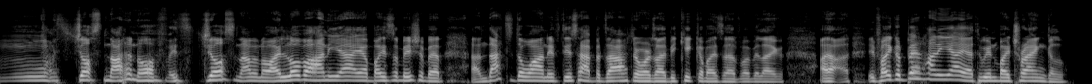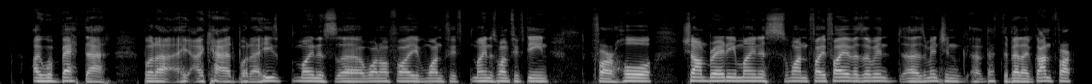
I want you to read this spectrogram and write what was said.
Mm, it's just not enough. It's just not enough. I love a Honey Yaya by submission bet, and that's the one. If this happens afterwards, I'd be kicking myself. I'd be like, I, if I could bet Honey Yaya to win by triangle, I would bet that, but I, I can't. But uh, he's minus, uh, 105, 150, minus 115 for Ho. Sean Brady minus 155 as I went as I mentioned. Uh, that's the bet I've gone for.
